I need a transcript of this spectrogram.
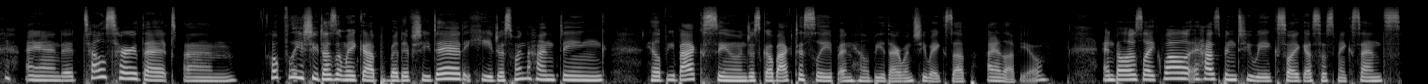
and it tells her that um, hopefully she doesn't wake up, but if she did, he just went hunting. He'll be back soon. Just go back to sleep and he'll be there when she wakes up. I love you. And Bella's like, well, it has been two weeks, so I guess this makes sense.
